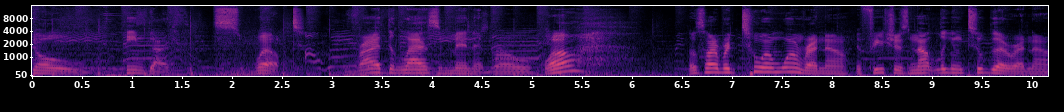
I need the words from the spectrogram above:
Yo, team got swept right the last minute, bro. Well, looks like we're two and one right now. The future's not looking too good right now.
